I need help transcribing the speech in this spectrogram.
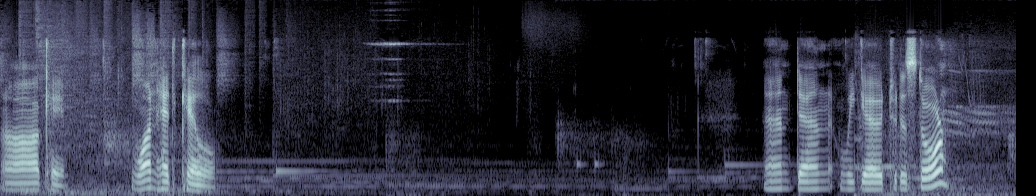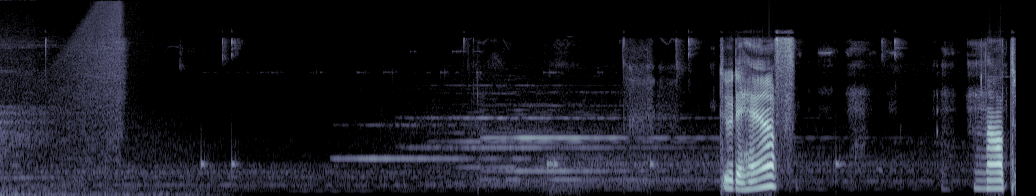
Okay. One hit kill. And then we go to the store. Do they have? Not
